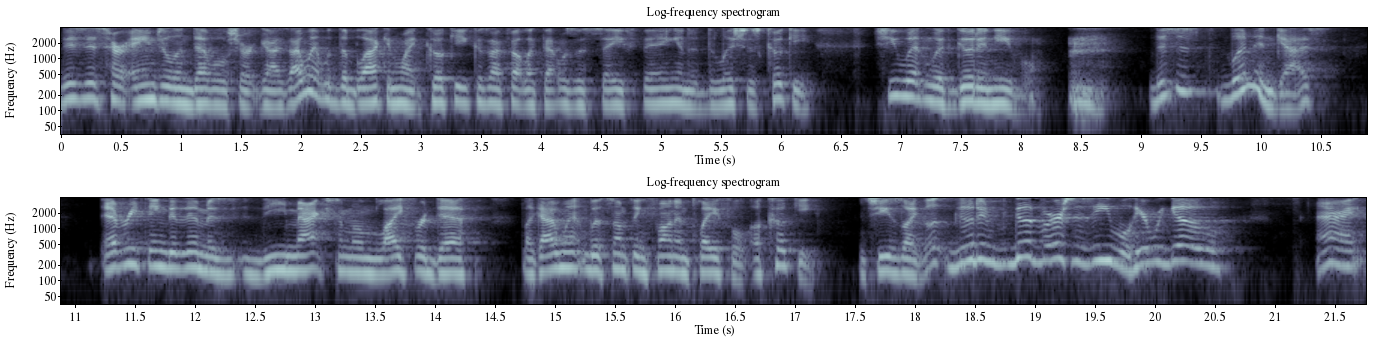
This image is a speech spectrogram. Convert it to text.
This is her angel and devil shirt, guys. I went with the black and white cookie because I felt like that was a safe thing and a delicious cookie. She went with good and evil. this is women, guys. Everything to them is the maximum life or death. Like I went with something fun and playful, a cookie. And she's like, "Look, good and good versus evil. Here we go. All right,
